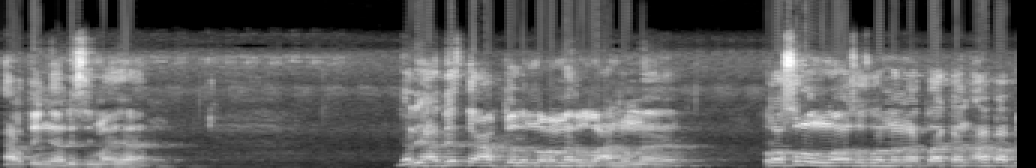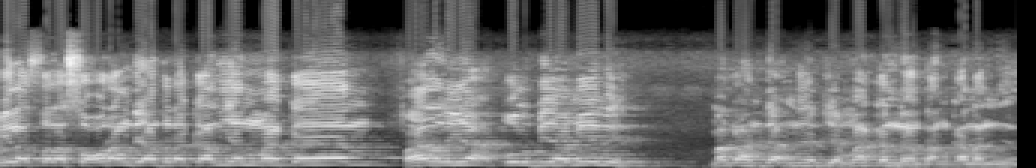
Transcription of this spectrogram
Artinya disimak ya. Dari hadisnya Abdullah bin Umar Rasulullah SAW mengatakan apabila salah seorang di antara kalian makan falyakul biyaminih maka hendaknya dia makan dengan tangan kanannya.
